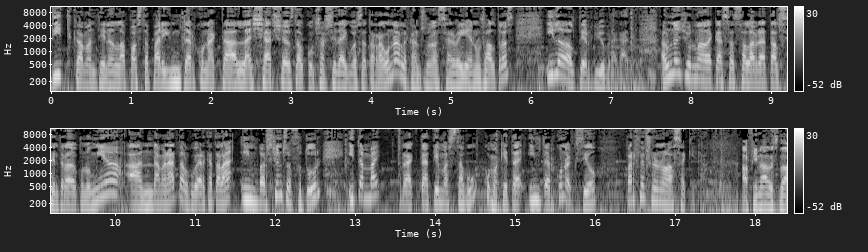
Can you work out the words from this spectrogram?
dit que mantenen l'aposta per interconnectar les xarxes del Consorci d'Aigües de Tarragona, la que ens dona servei a nosaltres, i la del Ter Llobregat. En una jornada que s'ha celebrat al Centre d'Economia han demanat al govern català inversions a futur i també tractar temes tabú com aquesta interconnexió per fer front a la sequera. A finals de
